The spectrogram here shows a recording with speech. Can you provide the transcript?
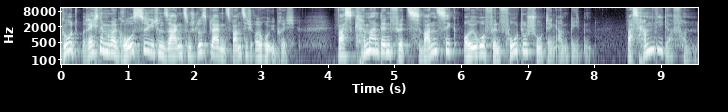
gut, rechnen wir mal großzügig und sagen, zum Schluss bleiben 20 Euro übrig. Was kann man denn für 20 Euro für ein Fotoshooting anbieten? Was haben die davon?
